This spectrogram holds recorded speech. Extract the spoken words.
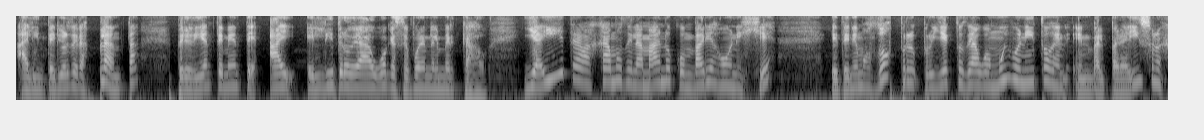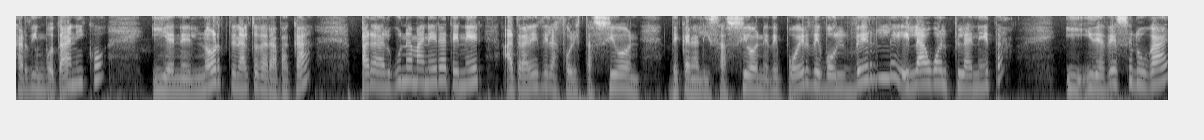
al interior de las plantas, pero evidentemente hay el litro de agua que se pone en el mercado. Y ahí trabajamos de la mano con varias ONG. Eh, tenemos dos proyectos de agua muy bonitos en, en, Valparaíso, en el Jardín Botánico y en el norte, en Alto Tarapacá, para de alguna manera tener, a través de la forestación, de canalizaciones, de poder devolverle el agua al planeta, y, desde ese lugar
